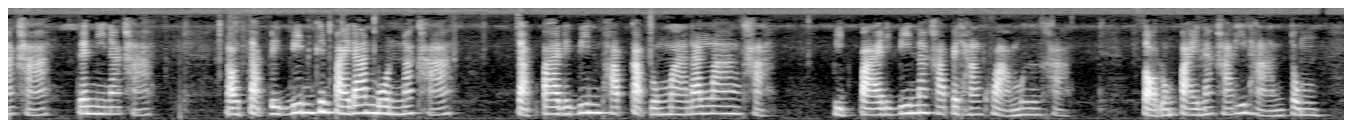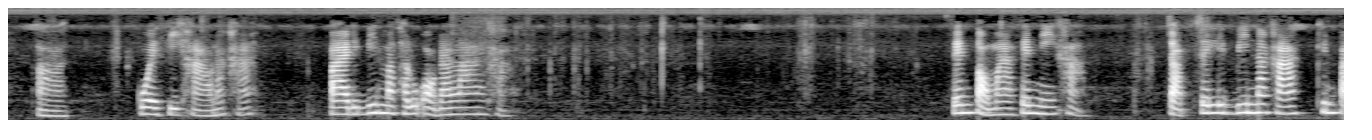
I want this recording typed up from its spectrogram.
นะคะ เส้นนี้นะคะ เราจับริบบิ้นขึ้นไปด้านบนนะคะ จับปลายริบบิ้นพับกลับลงมาด้านล่างค่ะ ปิดปลายริบบิ้นนะคะ ไปทางขวามือค่ะ สอดลงไปนะคะที่ฐานตรงกลวยสีขาวนะคะ ปลายริบบิ้นมาทะลุออกด้านล่างค่ะ เส้นต่อมาเส้นนี้ค่ะ จับเส้นริบบิ้นนะคะ ขึ้นไป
